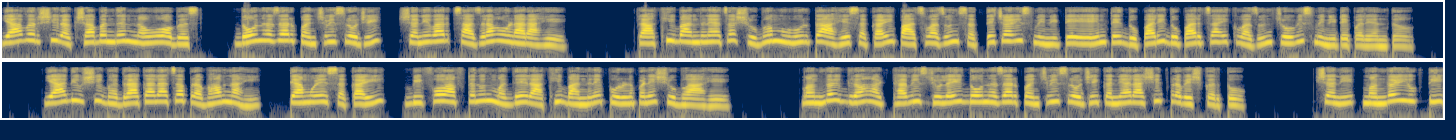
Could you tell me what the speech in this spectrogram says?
यावर्षी रक्षाबंधन नऊ ऑगस्ट दोन हजार पंचवीस रोजी शनिवार साजरा होणार आहे. राखी बांधण्याचा शुभ मुहूर्त आहे. सकाळी पाच वाजून सत्तेचाळीस मिनिटे एम ते दुपारी दुपारचा एक वाजून चोवीस मिनिटेपर्यंत या दिवशी भद्राकालाचा प्रभाव नाही त्यामुळे सकाळी बिफोर आफ्टरनून मध्ये राखी बांधणे पूर्णपणे शुभ आहे. मंगळ ग्रह अठ्ठावीस जुलै दोन हजार पंचवीस रोजी कन्या राशीत प्रवेश करतो. शनी मंगळयुक्ती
